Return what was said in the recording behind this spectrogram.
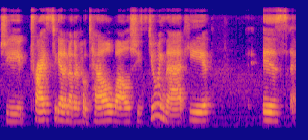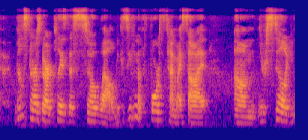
She tries to get another hotel. While she's doing that, he is Bill Skarsgård plays this so well because even the fourth time I saw it, um, you're still you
